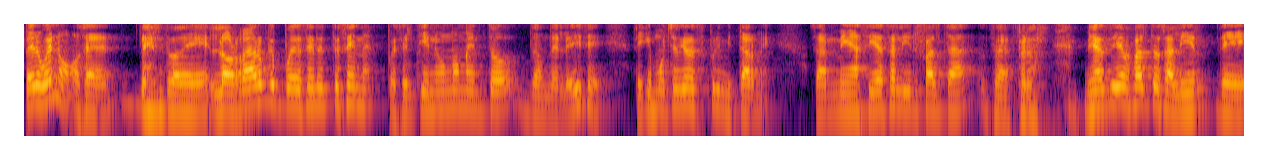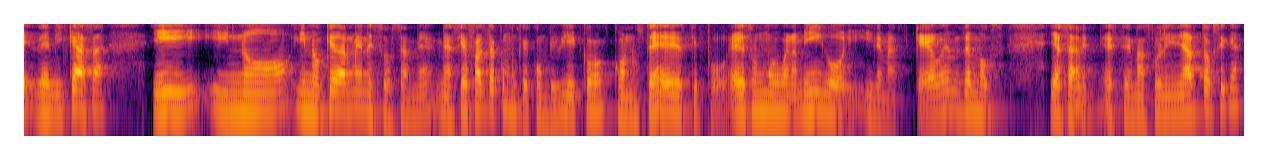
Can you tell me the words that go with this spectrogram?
Pero bueno, o sea, dentro de lo raro que puede ser esta escena, pues él tiene un momento donde le dice, de que muchas gracias por invitarme. O sea, me hacía salir falta, perdón, me hacía falta salir de, de mi casa y, y, no, y no quedarme en eso. O sea, me, hacía falta como que convivir con, con, ustedes, tipo, eres un muy buen amigo y, y demás. Que obviamente Mox, ya saben, este, masculinidad tóxica,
